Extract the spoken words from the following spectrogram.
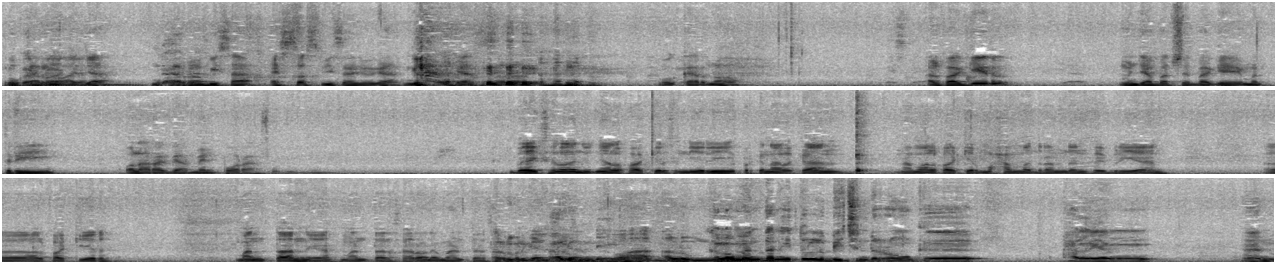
Mukarno aja. Mukarno bisa, Esos bisa juga. ya, salah. Mukarno. Al Fakir menjabat sebagai Menteri Olahraga Menpora. Baik, selanjutnya Al-Fakir sendiri perkenalkan nama Al-Fakir Muhammad Ramdan Febrian. Eh, Al-Fakir mantan ya, mantan sekarang udah mantan sekarang pergantian. Alumni. Oh, alumni. Kalau mantan itu lebih cenderung ke hal yang anu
